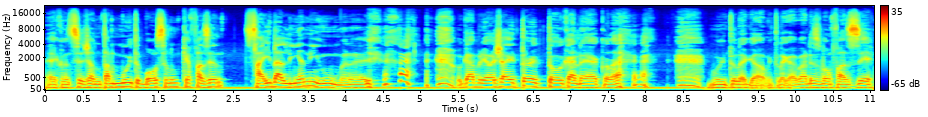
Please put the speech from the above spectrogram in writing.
é, quando você já não tá muito bom, você não quer fazer sair da linha nenhuma, né? o Gabriel já entortou o caneco lá. Muito legal, muito legal. Agora eles vão fazer.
